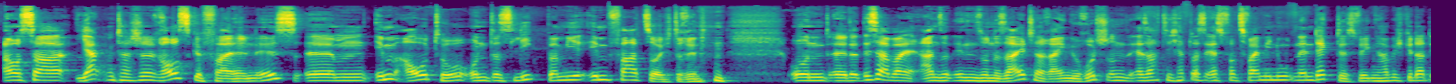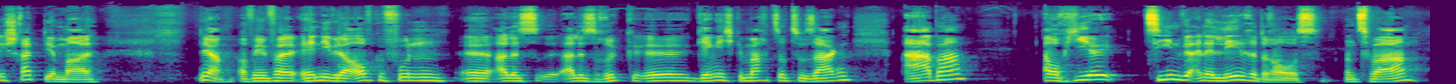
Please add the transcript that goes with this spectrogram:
aus der Jackentasche rausgefallen ist ähm, im Auto und das liegt bei mir im Fahrzeug drin. Und äh, das ist aber an so, in so eine Seite reingerutscht und er sagte, ich habe das erst vor zwei Minuten entdeckt, deswegen habe ich gedacht, ich schreib dir mal ja, auf jeden Fall Handy wieder aufgefunden, äh, alles, alles rückgängig gemacht sozusagen. Aber auch hier ziehen wir eine Lehre draus. Und zwar,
